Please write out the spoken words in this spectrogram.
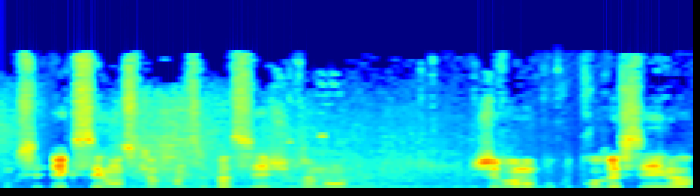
Donc c'est excellent ce qui est en train de se passer. Je suis vraiment, j'ai vraiment beaucoup progressé là.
